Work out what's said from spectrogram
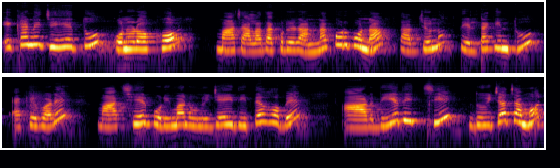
এখানে যেহেতু কোনো রকম মাছ আলাদা করে রান্না করব না, তার জন্য তেলটা কিন্তু একেবারে মাছের পরিমাণ অনুযায়ী দিতে হবে। আর দিয়ে দিচ্ছি দুই চা চামচ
